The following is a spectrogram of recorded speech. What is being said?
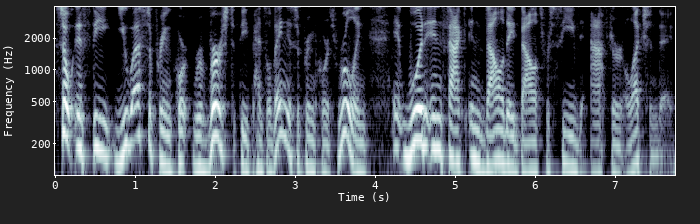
So, if the US Supreme Court reversed the Pennsylvania Supreme Court's ruling, it would in fact invalidate ballots received after Election Day.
